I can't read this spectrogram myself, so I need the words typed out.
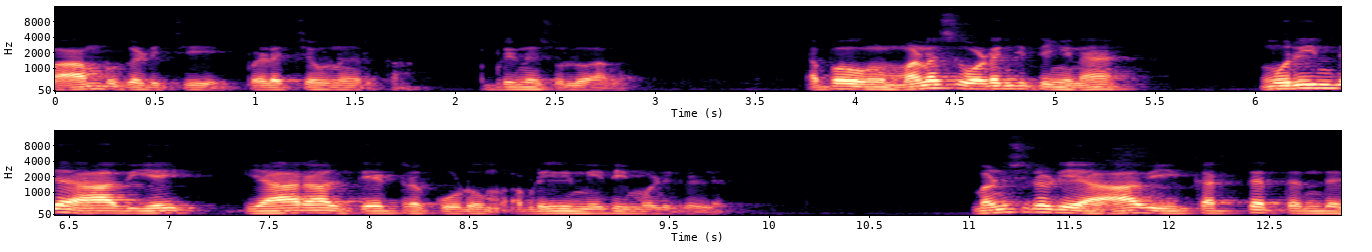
பாம்பு கடித்து பிழைச்சவனும் இருக்கான் அப்படின்னு சொல்லுவாங்க. அப்போ உங்கள் மனசு உடஞ்சிட்டிங்கன்னா முறிந்த ஆவியை யாரால் தேற்றக்கூடும் அப்படின்னு நீதிமொழிகள் இருக்குது மனுஷனுடைய ஆவி கர்த்தர் தந்த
